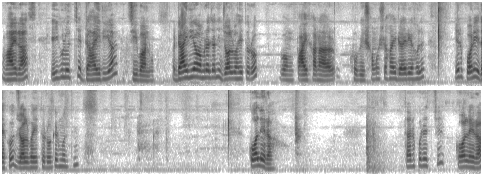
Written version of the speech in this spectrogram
virus, এইগুলো হচ্ছে ডায়রিয়া জীবাণু। ডায়রিয়াও আমরা জানি জলবাহিত রোগ এবং পায়খানার খুবই সমস্যা হয় ডায়রিয়া হলে। এরপরেই দেখো জলবাহিত রোগের মধ্যে কলেরা। তারপরে হচ্ছে কলেরা।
